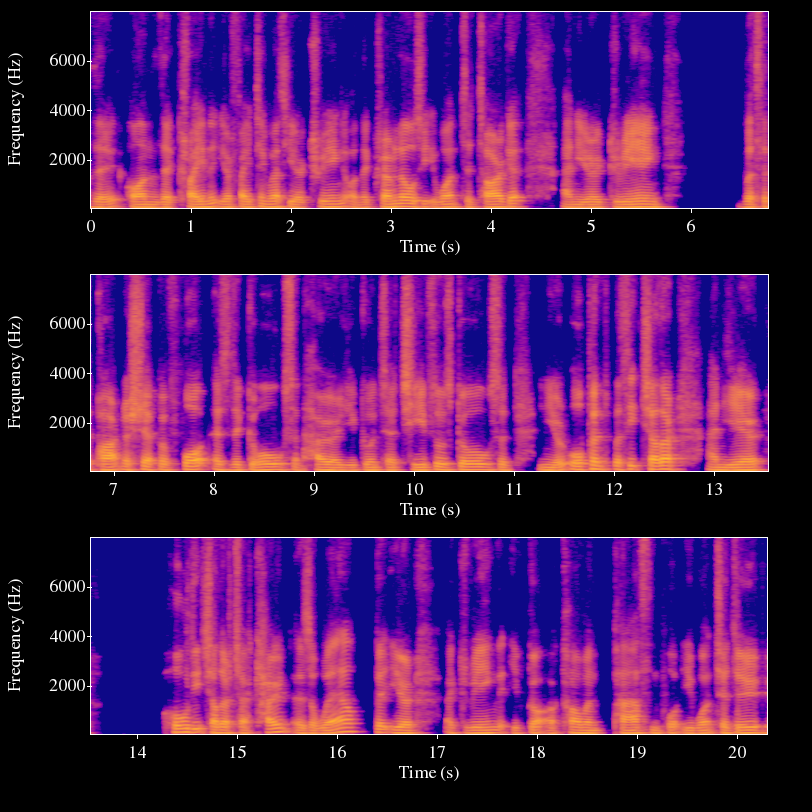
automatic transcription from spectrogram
the on the crime that you're fighting with, you're agreeing on the criminals that you want to target, and you're agreeing with the partnership of what is the goals and how are you going to achieve those goals, and, and you're open with each other and you hold each other to account as well, but you're agreeing that you've got a common path and what you want to do,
